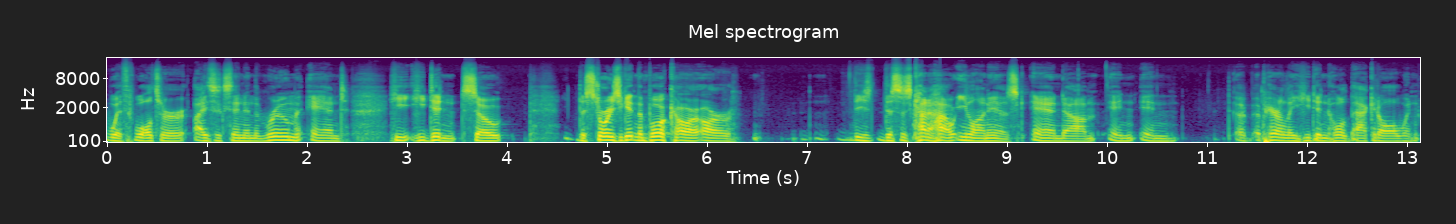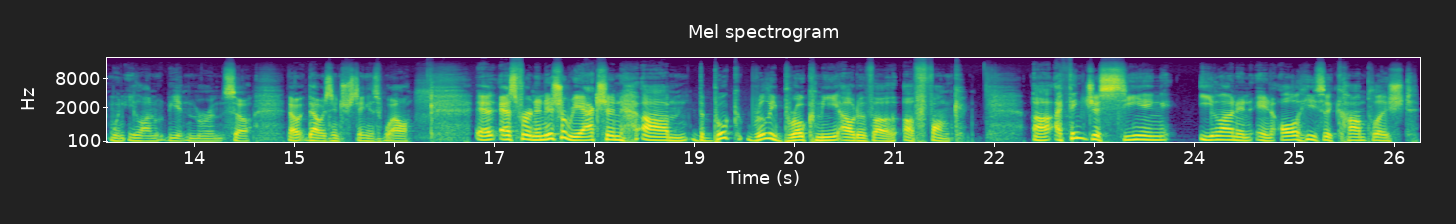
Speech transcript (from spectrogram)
with Walter Isaacson in the room, and he he didn't. So the stories you get in the book are are these. This is kind of how Elon is, and um and and apparently he didn't hold back at all when, when Elon would be in the room. So that, that was interesting as well. As for an initial reaction, um, the book really broke me out of a, a funk. Uh, I think just seeing Elon and, and all he's accomplished,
